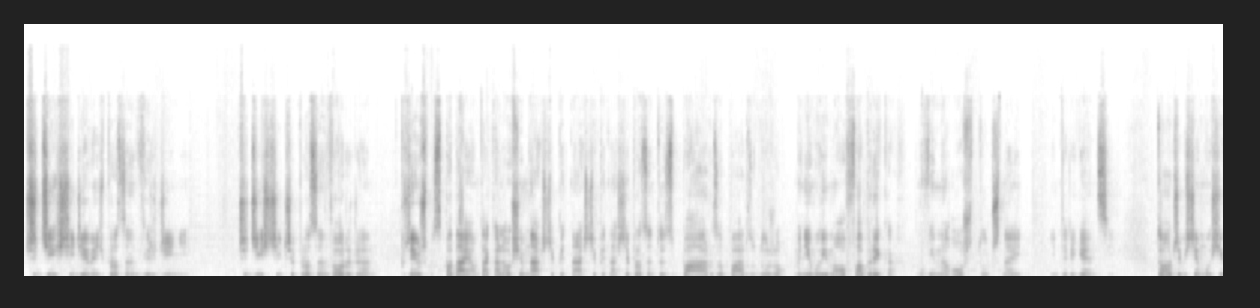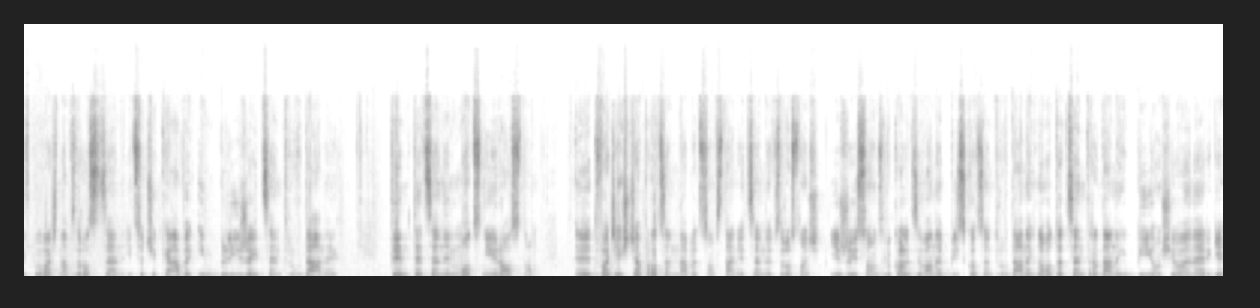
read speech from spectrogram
39% w Virginii, 33% w Oregon, później już spadają, tak? Ale 18, 15, 15% to jest bardzo, bardzo dużo. My nie mówimy o fabrykach, mówimy o sztucznej inteligencji. To oczywiście musi wpływać na wzrost cen i co ciekawe, im bliżej centrów danych, tym te ceny mocniej rosną. E, 20% nawet są w stanie ceny wzrosnąć, jeżeli są zlokalizowane blisko centrów danych, no bo te centra danych biją się o energię.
